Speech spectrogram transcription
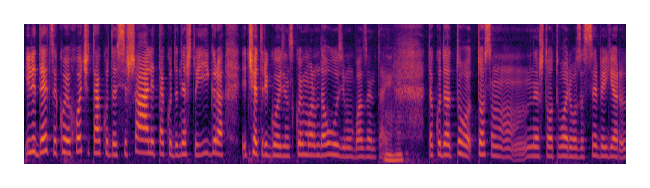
Ili deca koje hoće tako da se šali, tako da nešto igra, četiri godine s kojim moram da ulazim u bazen taj. Tako da to, to sam nešto otvorila za sebe jer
